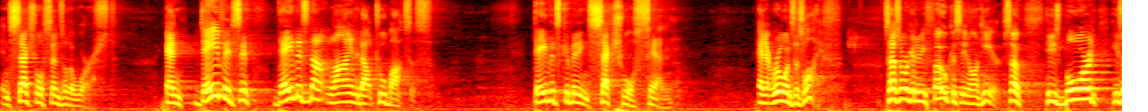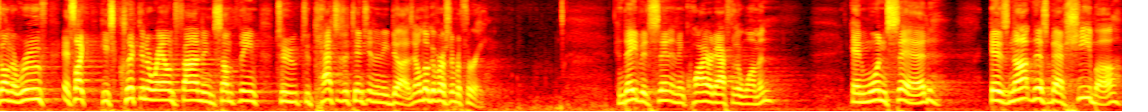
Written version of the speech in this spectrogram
and sexual sins are the worst. And David said, David's not lying about toolboxes. David's committing sexual sin, and it ruins his life. So that's what we're going to be focusing on here. So he's bored, he's on the roof. It's like he's clicking around finding something to, to catch his attention, and he does. Now look at verse number three. And David sent and inquired after the woman. And one said, Is not this Bathsheba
